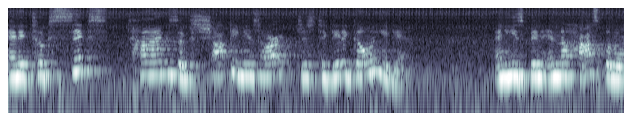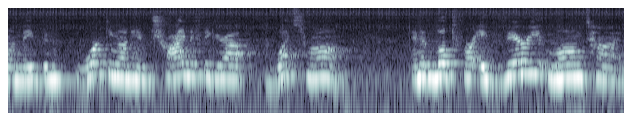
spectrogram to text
And it took six times of shocking his heart just to get it going again. And he's been in the hospital and they've been working on him, trying to figure out what's wrong. And it looked for a very long time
